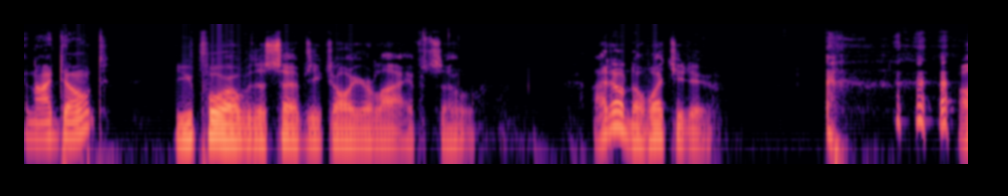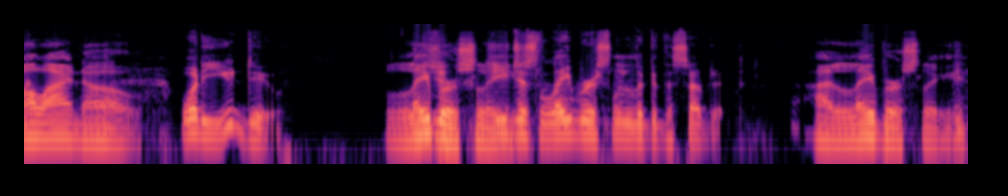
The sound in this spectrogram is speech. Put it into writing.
and I don't. You pore over the subject all your life, so I don't know what you do. all I know, What do you do? laboriously, Do You just laboriously look at the subject. I laboriously,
